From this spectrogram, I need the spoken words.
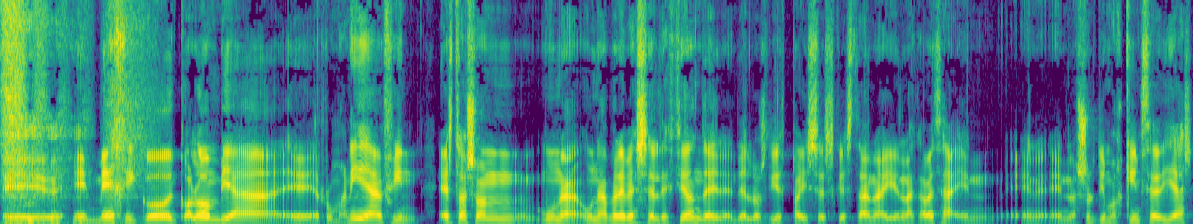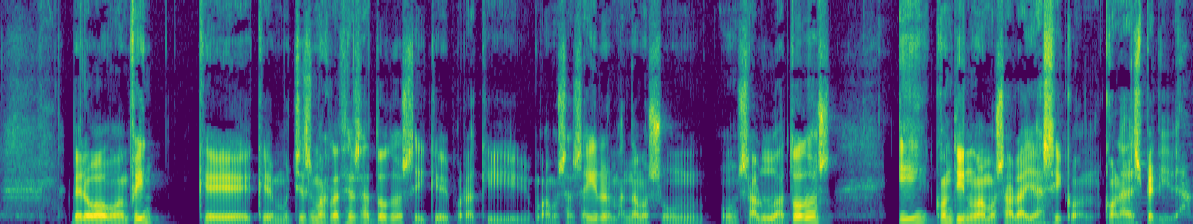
eh, en México, en Colombia, Rumanía, en fin. Estas son una, breve selección de los 10 países que están ahí en la cabeza en, los últimos 15 días. Pero, en fin, que, muchísimas gracias a todos y que por aquí vamos a seguir. Os mandamos un, saludo a todos y continuamos ahora ya así con la despedida.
